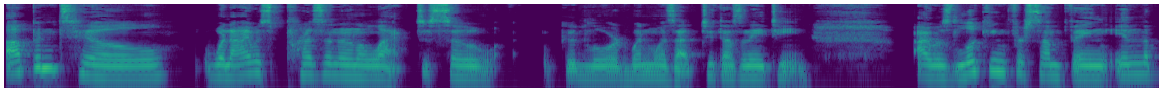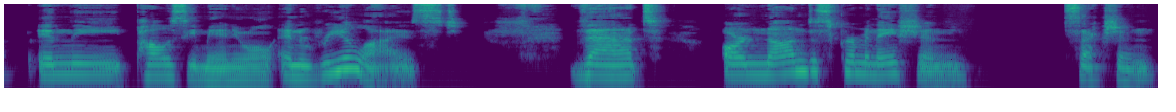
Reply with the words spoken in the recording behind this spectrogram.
Up until when I was president elect, so good Lord, when was that? 2018. I was looking for something in the in the policy manual and realized that our non-discrimination section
